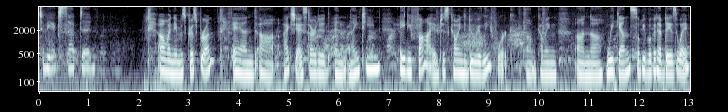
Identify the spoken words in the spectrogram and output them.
to be accepted. Uh, my name is Chris Brun, and uh, actually, I started in 1985 just coming to do relief work, um, coming on uh, weekends so people could have days away.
